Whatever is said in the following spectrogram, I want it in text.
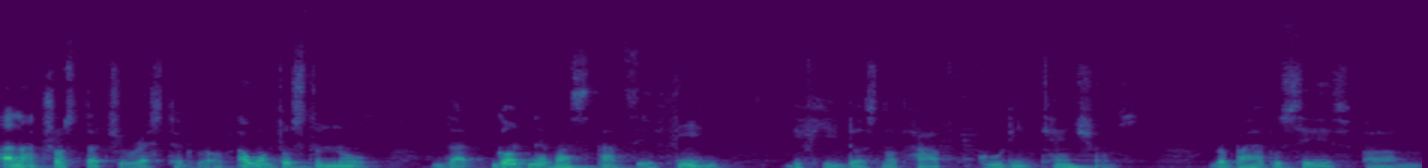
and I trust that you rested well. I want us to know that God never starts a thing if He does not have good intentions. The Bible says um,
